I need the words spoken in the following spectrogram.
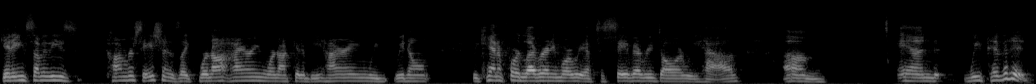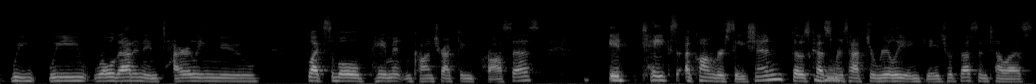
getting some of these conversations like we're not hiring, we're not going to be hiring, we we don't we can't afford lever anymore. We have to save every dollar we have. Um, and we pivoted. We we rolled out an entirely new flexible payment and contracting process. It takes a conversation. Those mm-hmm. customers mm-hmm. have to really engage with us and tell us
